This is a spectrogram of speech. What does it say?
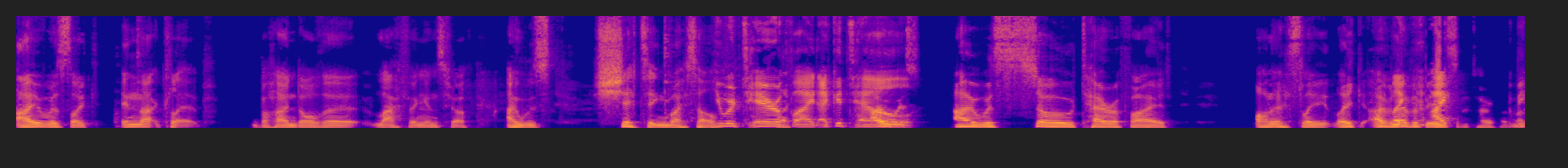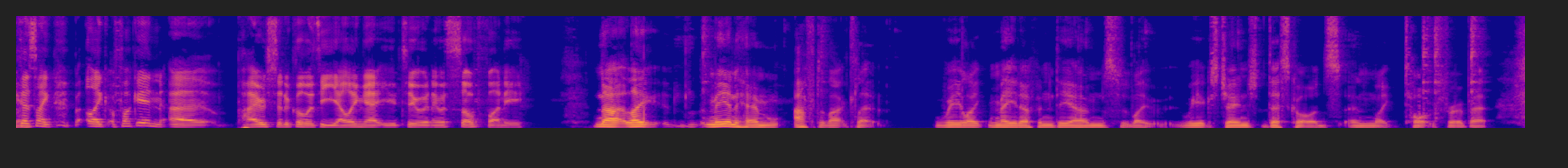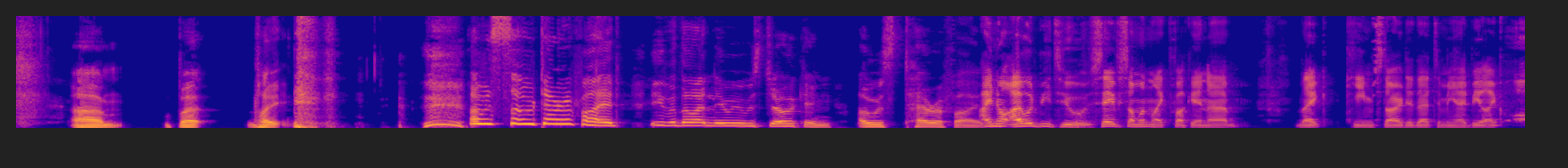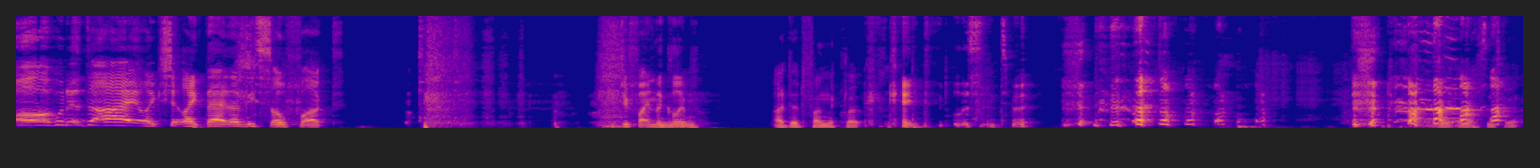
I was like in that clip behind all the laughing and stuff. I was shitting myself. you were terrified. I could tell. I was I was so terrified. Honestly, like I've Like, never been I- so terrified. because like like fucking uh pyrocynical was yelling at you too and it was so funny No, like me and him after that clip, we like made up in DMs, like we exchanged discords and like talked for a bit. Um, but like I was so terrified, even though I knew he was joking. I was terrified. i know i would be too save someone like fucking um like keemstar did that to me i'd be like oh i'm gonna die like shit like that that'd be so fucked did you find the clip Mm. I did find the clip. okay listen to it I, listened to it.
